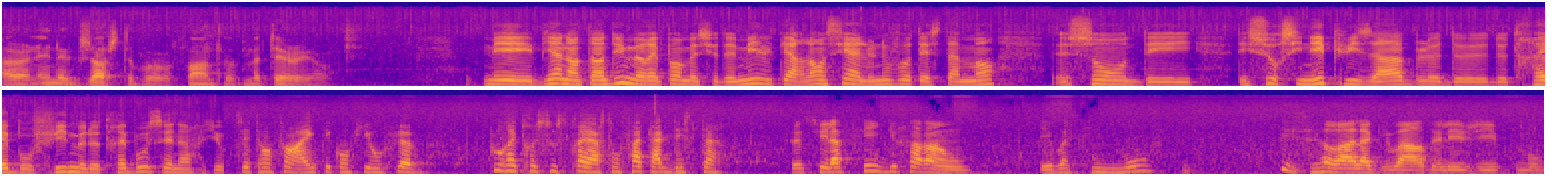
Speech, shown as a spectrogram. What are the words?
are an inexhaustible font of material. Mais bien entendu, me répond M. Demille, car l'Ancien et le Nouveau Testament euh, sont des, sources inépuisables de, de, très beaux films, de très beaux scénarios. Cet enfant a été confié au fleuve pour être soustrait à son fatal destin. Je suis la fille du Pharaon, et voici mon fils. Il sera la gloire de l'Égypte, mon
